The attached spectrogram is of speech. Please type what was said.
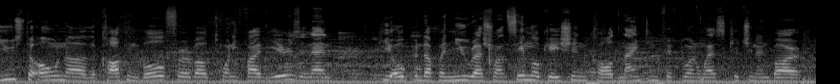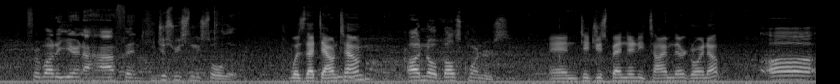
used to own uh, the Cock and Bull for about 25 years, and then he opened up a new restaurant, same location, called 1951 West Kitchen and Bar, for about a year and a half, and he just recently sold it. Was that downtown? Uh, no, Bell's Corners. And did you spend any time there growing up? Uh,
